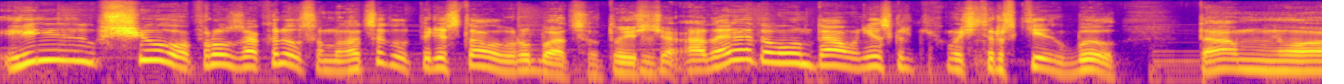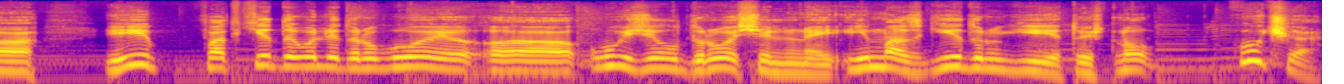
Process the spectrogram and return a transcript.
И все, вопрос закрылся, мотоцикл перестал вырубаться. То есть, mm-hmm. а до этого он там в нескольких мастерских был. Там э, и подкидывали другой э, узел дроссельный, и мозги другие. То есть, ну, куча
